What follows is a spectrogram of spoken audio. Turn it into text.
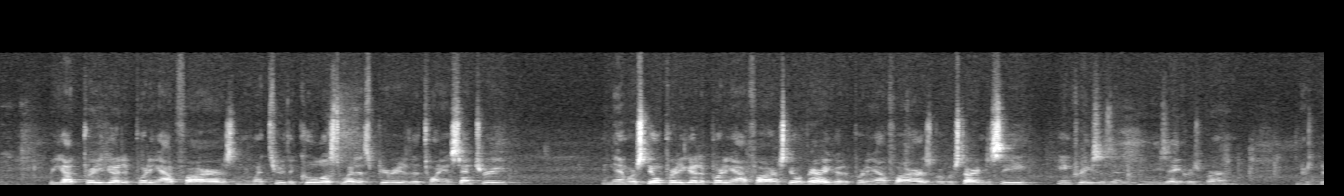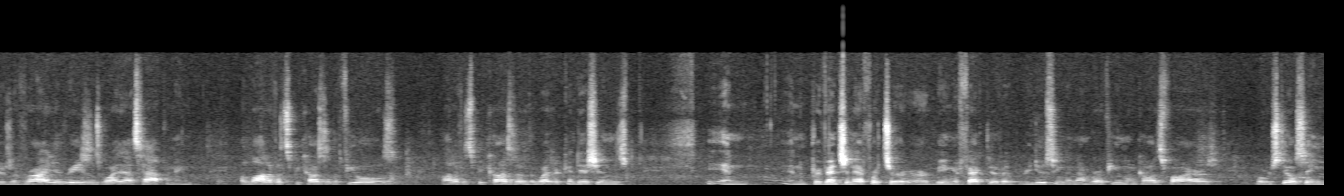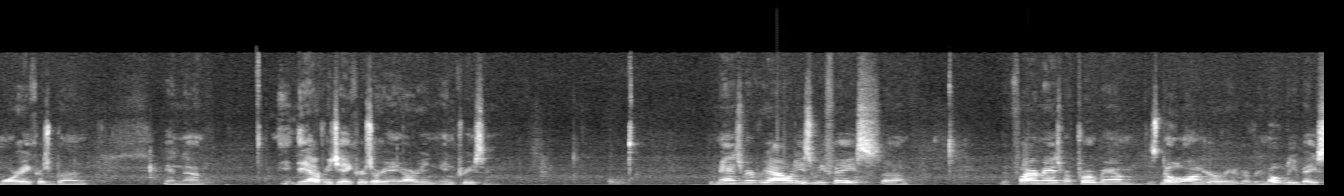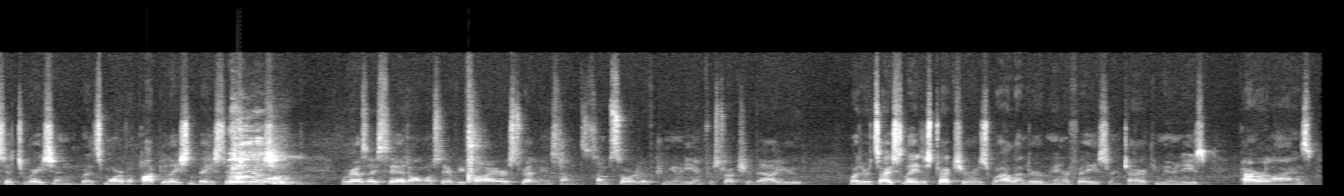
We got pretty good at putting out fires, and we went through the coolest, wettest period of the 20th century. And then we're still pretty good at putting out fires, still very good at putting out fires, but we're starting to see increases in, in these acres burned. There's, there's a variety of reasons why that's happening. A lot of it's because of the fuels, a lot of it's because of the weather conditions, and and prevention efforts are, are being effective at reducing the number of human-caused fires, but we're still seeing more acres burned, and uh, the average acres are, in- are in- increasing. The management realities we face, um, the fire management program is no longer a re- a remotely based situation, but it's more of a population-based situation, where, as I said, almost every fire is threatening some, some sort of community infrastructure value, whether it's isolated structures, wildland urban interface, or entire communities, power lines,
